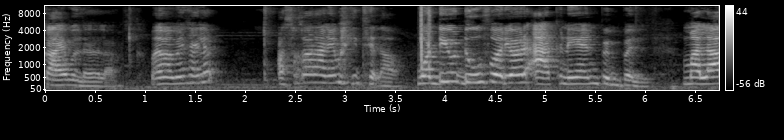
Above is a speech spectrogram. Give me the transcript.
काय बोलतात त्याला? माझ्या मम्मी सांगितलं असं का नाही माहिती आहे what do you do for your acne and pimple मला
